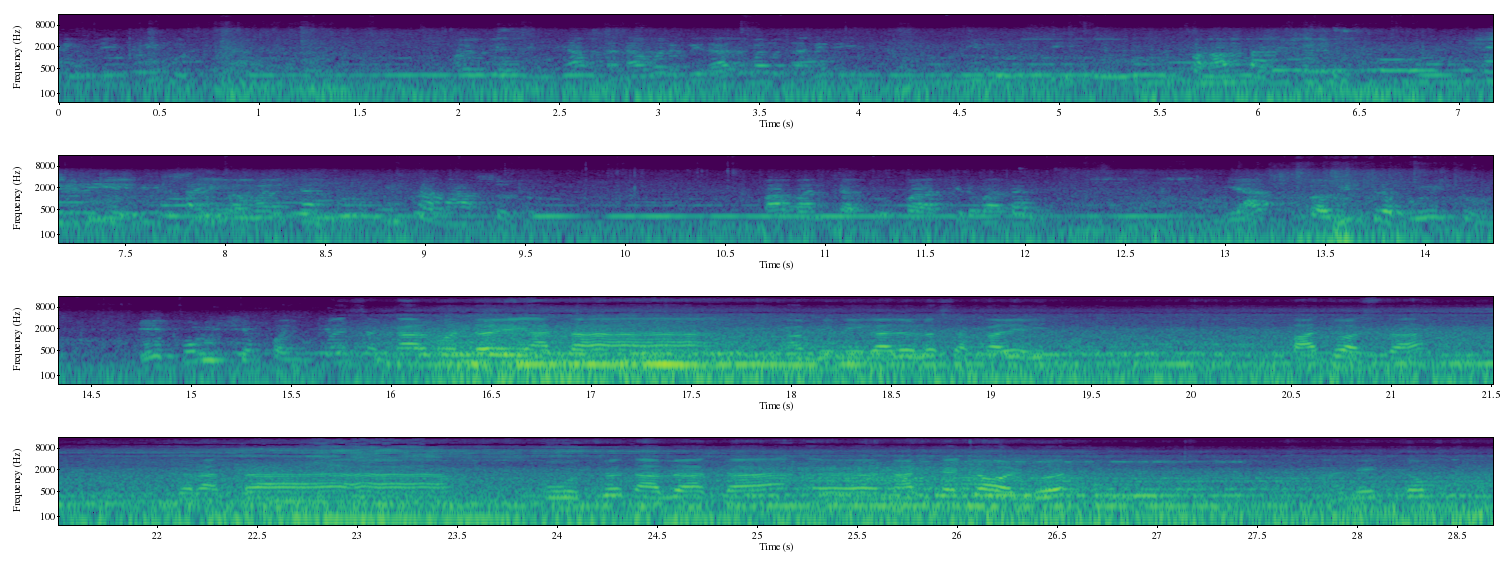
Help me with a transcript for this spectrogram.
आणि देखणी मूर्तीला भव्य सिंहासनावर विराजमान झालेली ही मूर्ती पाहता शिर्डी येथील साईबाबांच्या मूर्तीचा भास होतो. बाबांच्या कृपा आशीर्वादाने याच पवित्र भूमीतून एकोणीसशे पंचवीस सकाळ मंडळी आता आम्ही निघालेलो सकाळी पाच वाजता. तर आता पोचत आलो आता नाश्त्याच्या हॉलवर. आणि एकदम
